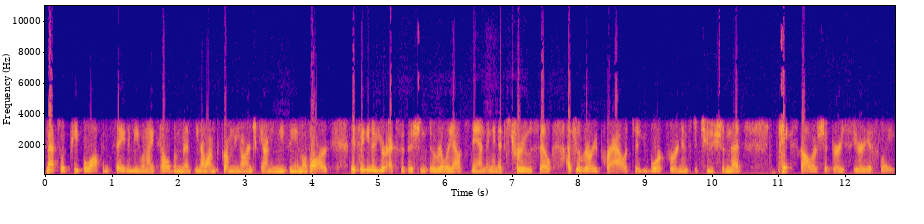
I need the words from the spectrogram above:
and that's what people often say to me when I tell them that, you know, I'm from the Orange County Museum of Art. They say, you know, your exhibitions are really outstanding, and it's true. So I feel very proud to work for an institution that takes scholarship very seriously.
